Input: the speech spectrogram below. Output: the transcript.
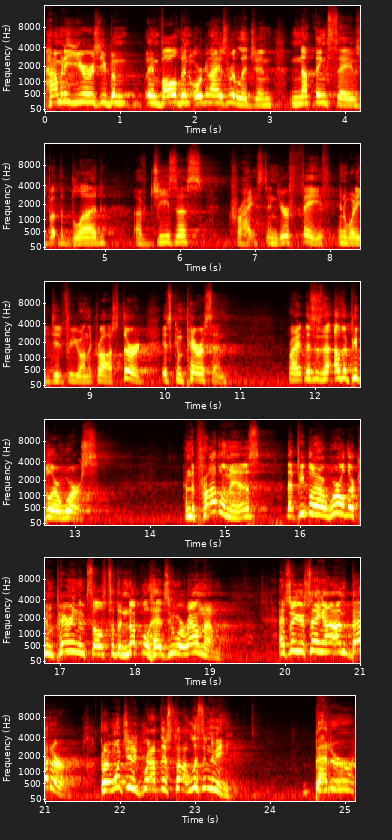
how many years you've been involved in organized religion. Nothing saves but the blood of Jesus Christ and your faith in what he did for you on the cross. Third is comparison, right? This is that other people are worse. And the problem is that people in our world are comparing themselves to the knuckleheads who are around them. And so you're saying, I'm better. But I want you to grab this thought. Listen to me. Better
